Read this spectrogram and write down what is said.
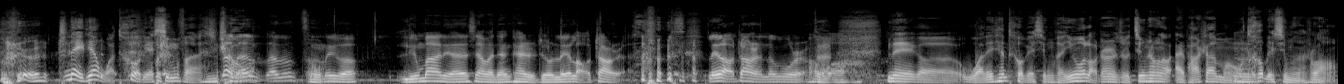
那天我特别兴奋，那咱咱们从那个。零八年下半年开始就是雷老丈人，雷老丈人的故事，好不好？那个我那天特别兴奋，因为我老丈人就经常爱爬山嘛，我特别兴奋的说：“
